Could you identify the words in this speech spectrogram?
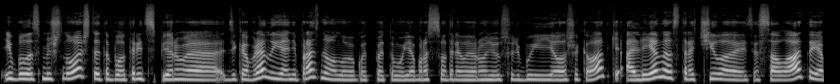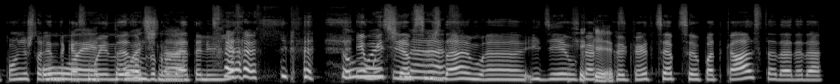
И было смешно, что это было 31 декабря, но я не праздновала Новый год, поэтому я просто смотрела «Иронию судьбы» и ела шоколадки, а Лена строчила эти салаты. Я помню, что Лена Ой, такая с майонезом точно. заправляет оливье. И мы с ней обсуждаем э, идею, как концепцию подкаста, да-да-да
